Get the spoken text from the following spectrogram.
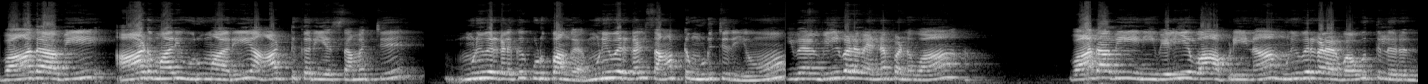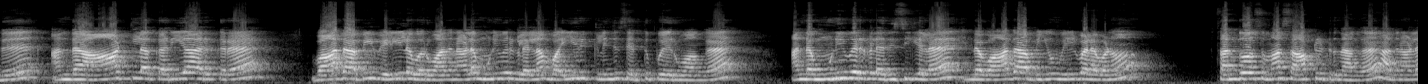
வாதாபி ஆடு மாதிரி உருமாறி ஆட்டுக்கறியை சமைச்சு முனிவர்களுக்கு கொடுப்பாங்க. முனிவர்கள் சாப்பிட்டு முடிச்சதையும் இவன் வில்வளவன் என்ன பண்ணுவான்? வாதாபி நீ வெளியே வா அப்படின்னா முனிவர்கள வகுத்திலிருந்து அந்த ஆட்டில் கரியா இருக்கிற வாதாபி வெளியில வருவான். அதனால முனிவர்கள் எல்லாம் வயிறு கிழிஞ்சு செத்து போயிடுவாங்க அந்த முனிவர்களை ரிஷிகளை இந்த வாதாபியும் வில்வளவனும் சந்தோஷமா சாப்பிட்டுட்டு இருந்தாங்க. அதனால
